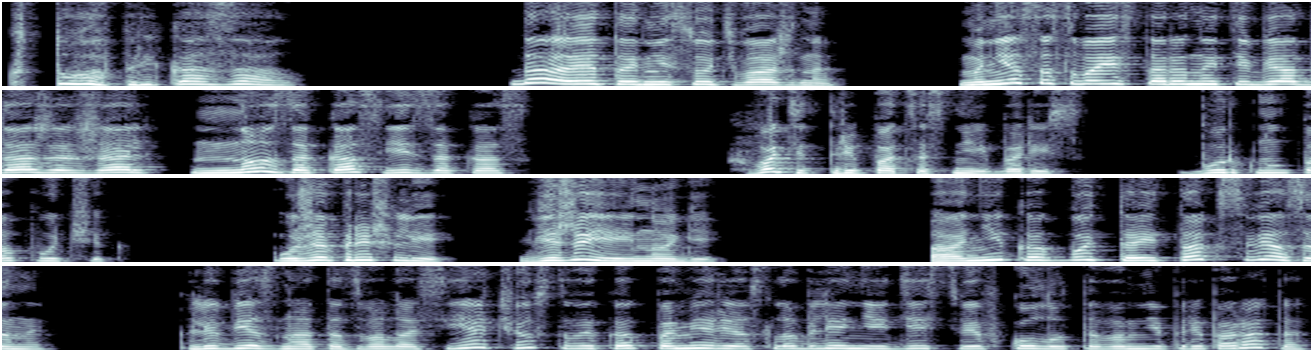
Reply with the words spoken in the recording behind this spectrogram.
«Кто приказал?» «Да это не суть важно. Мне со своей стороны тебя даже жаль, но заказ есть заказ. Хватит трепаться с ней, Борис, буркнул попутчик. Уже пришли, вяжи ей ноги. А они как будто и так связаны. Любезно отозвалась я, чувствуя, как по мере ослабления действия вколотого мне препарата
